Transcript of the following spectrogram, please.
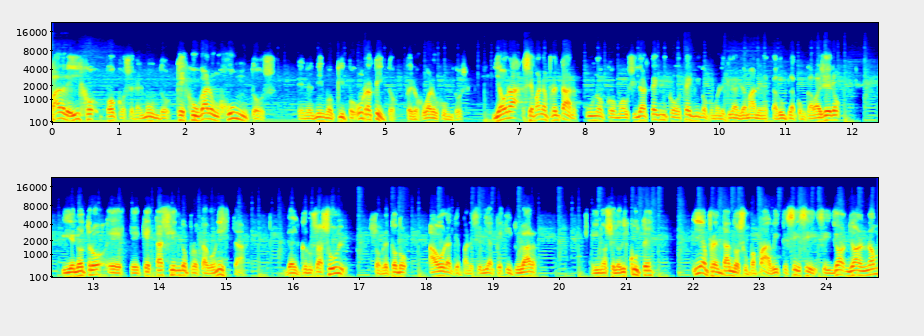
Padre e hijo, pocos en el mundo, que jugaron juntos en el mismo equipo, un ratito, pero jugaron juntos. Y ahora se van a enfrentar, uno como auxiliar técnico o técnico, como le quieran llamar en esta dupla con Caballero, y el otro este, que está siendo protagonista del Cruz Azul, sobre todo ahora que parecería que es titular y no se lo discute, y enfrentando a su papá, ¿viste? Sí, sí, sí, yo, yo, no,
